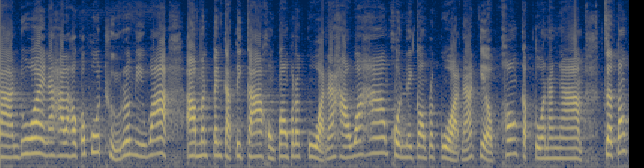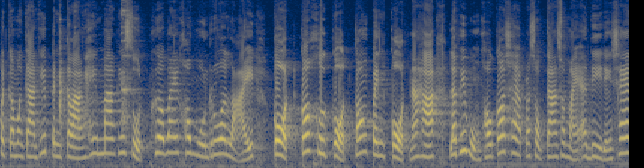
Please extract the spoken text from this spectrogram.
การณ์ด้วยนะคะแล้วเขาก็พูดถึงเรื่องนี้ว่าอ่ามันเป็นกติกาของกองประกวดนะคะว่าห้ามคนในกองประกวดนะเกี่ยวข้องกับตัวนางงาม จะต้องเป็นกรรมการที่เป็นกลางให้มากที่สุด เพื่อไม่ให้ข้อมูลรั่วไหลกฎก็คือกฎต้องเป็นกฎนะคะ และพี่บุ๋มเขาก็แชร์ประสบการณ์สมัยอดีต อย่างเช่น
